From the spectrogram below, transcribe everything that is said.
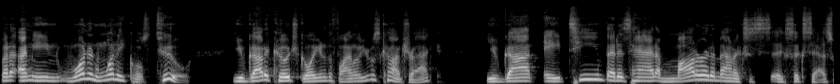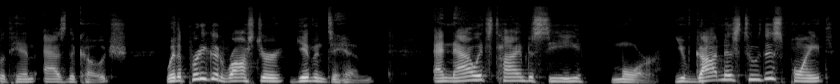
but I mean, one and one equals two. You've got a coach going into the final year of his contract. You've got a team that has had a moderate amount of uh, success with him as the coach, with a pretty good roster given to him. And now it's time to see more. You've gotten us to this point.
